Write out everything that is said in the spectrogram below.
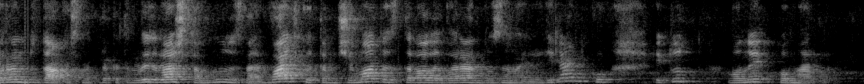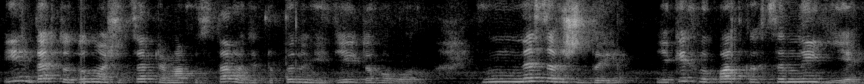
орендодавець, наприклад, ви ваш там, ну не знаю, батько там чи мати здавали в оренду земельну ділянку, і тут вони померли. І дехто думає, що це пряма підстава для припинення дії договору. Не завжди, в яких випадках це не є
